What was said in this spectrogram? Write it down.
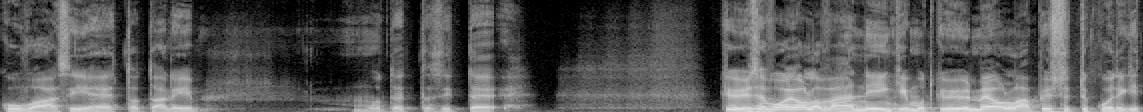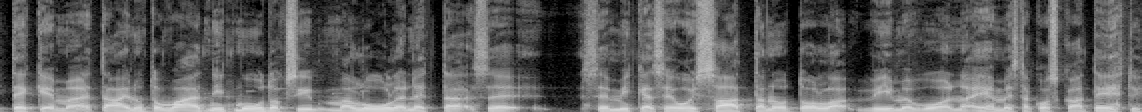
kuvaa siihen, että tota, niin, mutta että sitten – Kyllä se voi olla vähän niinkin, mutta kyllä me ollaan pystytty kuitenkin tekemään. Että ainut on vaan, että niitä muutoksia, mä luulen, että se, se mikä se olisi saattanut olla viime vuonna, eihän me sitä koskaan tehty,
